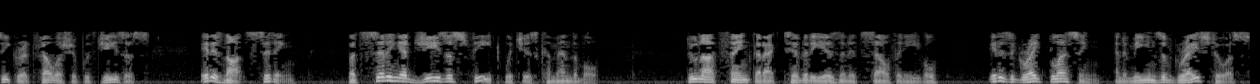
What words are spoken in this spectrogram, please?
secret fellowship with Jesus. It is not sitting, but sitting at Jesus' feet which is commendable. Do not think that activity is in itself an evil. It is a great blessing and a means of grace to us.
